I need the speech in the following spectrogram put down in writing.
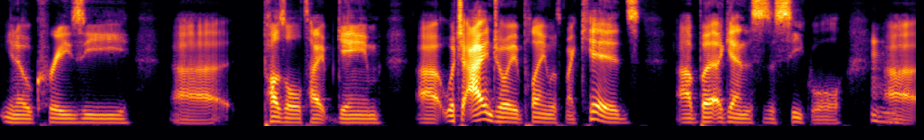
you know crazy uh puzzle type game uh which i enjoy playing with my kids Uh, but again, this is a sequel. Mhm. Uh,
